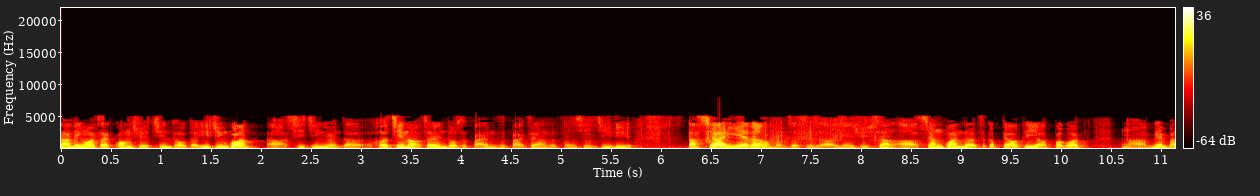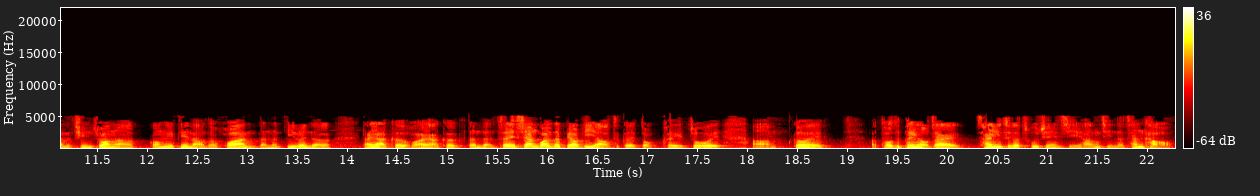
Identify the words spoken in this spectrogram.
那另外在光学镜头的易晶光啊、细晶圆的合金哦，这边都是百分之百这样的成型几率。那下一页呢，我们则是啊延续上啊相关的这个标的哦，包括啊面板的群创啊、工业电脑的华安等等、低润的南亚科、华亚科等等这些相关的标的啊，这个都可以作为啊各位投资朋友在参与这个出权息行情的参考。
